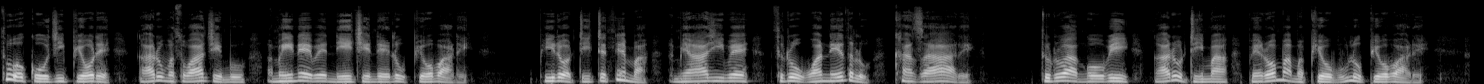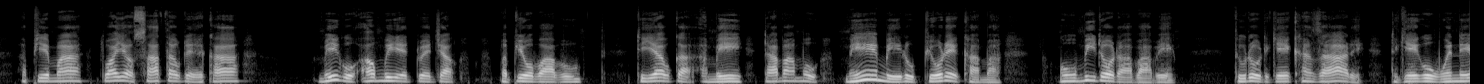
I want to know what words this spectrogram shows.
သူ့အကိုကြီးပြောတယ်ငါတို့မသွားချင်ဘူးအမေနဲ့ပဲနေချင်တယ်လို့ပြောပါတယ်ပြီးတော့ဒီတစ်နှစ်မှာအများကြီးပဲသူတို့ဝမ်းနေတယ်လို့ခံစားရတယ်သူတို့ကငိုပြီးငါတို့ဒီမှာဘယ်တော့မှမပြောဘူးလို့ပြောပါတယ်အပြင်မှာသွားရောက်စားတော့တဲ့အခါမိကိုအောက်မေ့တဲ့အတွက်ကြောင့် မပြောပါဘူးတယောက်ကအမေဒါမှမဟုတ်မင်းအမေလို့ပြောတဲ့အခါမှာငိုမိတော့တာပါပဲသူတို့တကယ်ခံစားရတယ်တကယ်ကိုဝင်နေ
